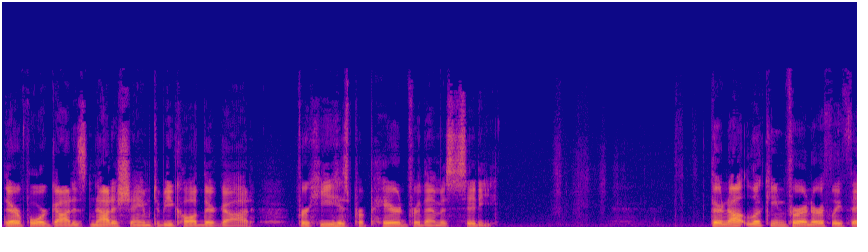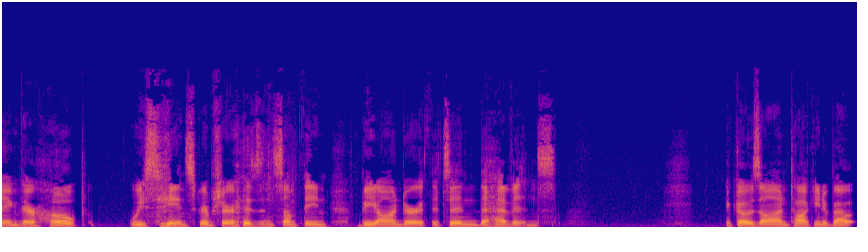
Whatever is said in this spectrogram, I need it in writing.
Therefore, God is not ashamed to be called their God, for he has prepared for them a city. They're not looking for an earthly thing. Their hope we see in Scripture is in something beyond earth, it's in the heavens. It goes on talking about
